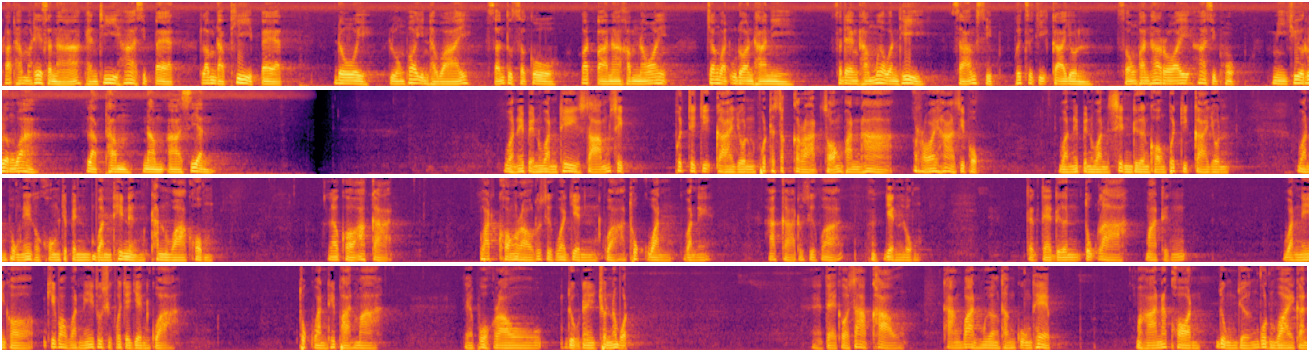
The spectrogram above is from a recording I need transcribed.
พระธรรมเทศนาแผ่นที่ 58 ลำดับที่ 8 โดยหลวงพ่ออินถวาย สันตุสโก วัดป่านาคำน้อย จังหวัดอุดรธานี แสดงธรรมเมื่อวันที่ 30 พฤศจิกายน 2556 มีชื่อเรื่องว่า หลักธรรมนำอาเซียน วันนี้เป็นวันที่ 30 พฤศจิกายนพุทธศักราช 2556 วันนี้เป็นวันสิ้นเดือนของพฤศจิกายน วันพุ่งนี้ก็คงจะเป็นวันที่หนึ่งธันวาคม แล้วก็อากาศ วัดของเรารู้สึกว่าเย็นกว่าทุกวันวันนี้ อากาศรู้สึกว่าเย็นลงตั้งแต่เดือนตุลามาถึง วันนี้ก็คิดว่าวันนี้รู้สึกว่าจะเย็นกว่า ทุกวันที่ผ่านมา แต่พวกเราอยู่ในชนบท แต่ก็ทราบข่าวทางบ้านเมืองทางกรุงเทพ มหานครยุ่งเหยิงวุ่นวายกัน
